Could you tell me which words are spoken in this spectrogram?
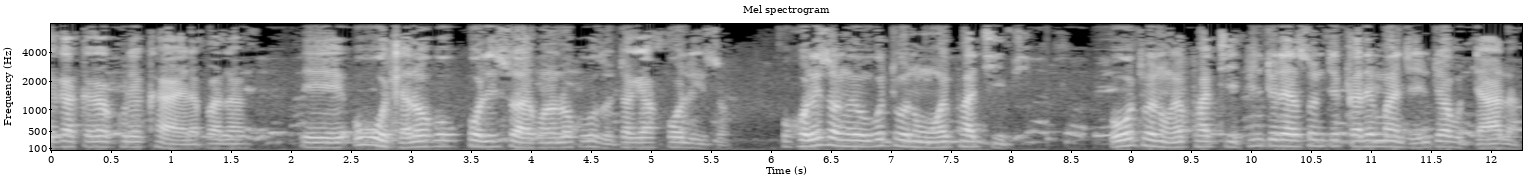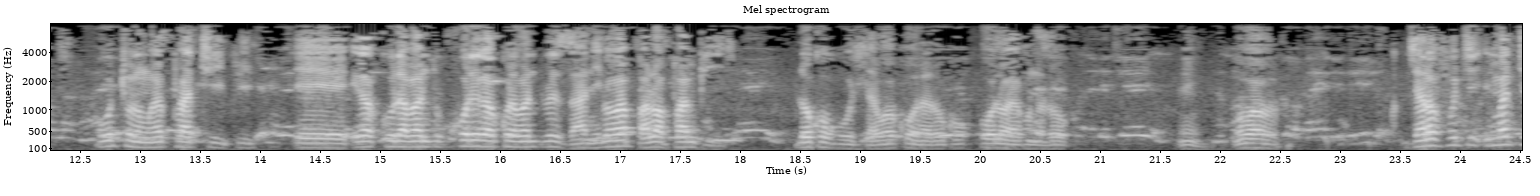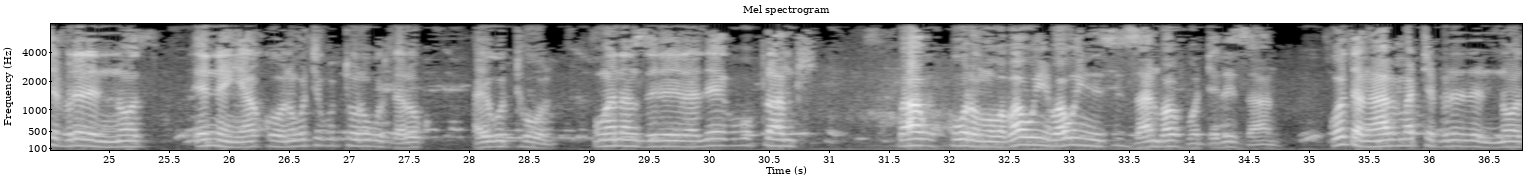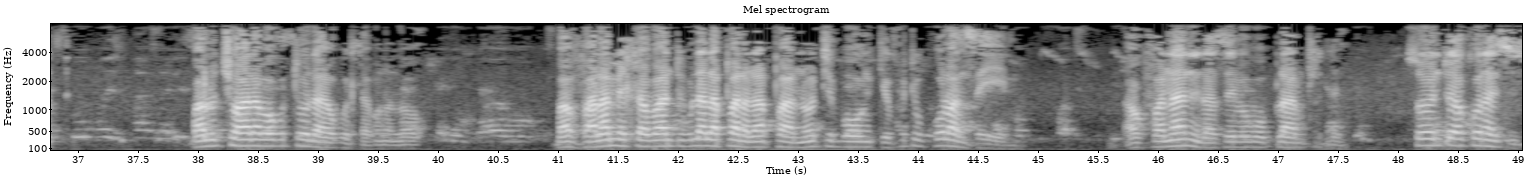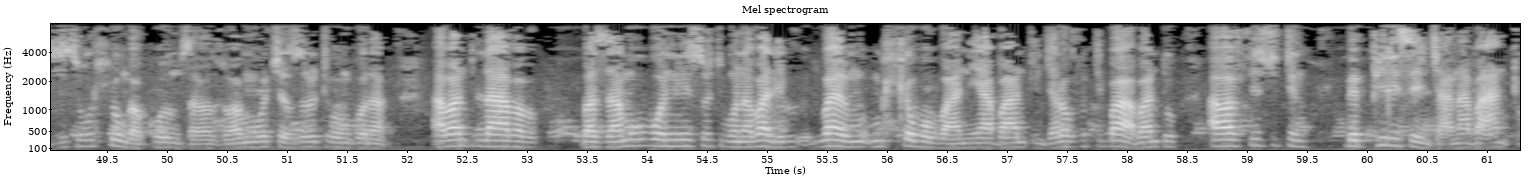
ekakhulu ekhaya lapha la um ukudla lokho okuholiswayo khona lokho kuzothiwa kuyaholiswa ukholiswa ngokuthi wena ungowephathiphi ukuthi wena ungowephathiphi into leyasonto eqale manje into yakudala ukuthi wena ungowephathiphi um ikakhulu abantu kukhole kakhulu abantu bezani yibo ababhalwa phambili lokho kudla kwakhona lokho kukolwayo khona lokho ngoba njalo futhi imatabelele north enengi yakhona ukuthi kuthole ukudla lokhu ayikutholi ungananzelela le kuboplumtry bayakukhola ngoba bawinisa izanu bavotela izanu kodwa ngabe emathebeleleni north balutshwana abakutholayo ukudla khona lokho bavala amehlo abantu kulalaphana laphana nothi bonke futhi kukholwa nzima akufanani lasebeboplamtrle so into yakhona sizwisa ubuhlungu kakhulu msakazi wami ukuthi sokuthi konkona abantu laba bazama ukubonisa ukuthi bona bayumhlobo bani yabantu njalo futhi bangabantu abafisa ukuthi bephilise njani abantu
